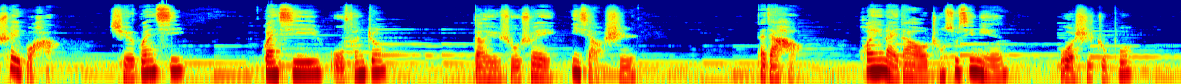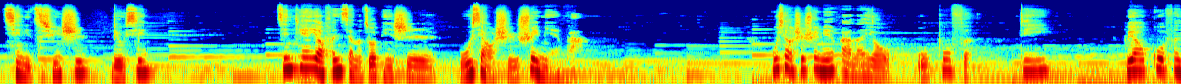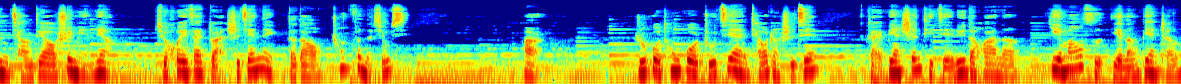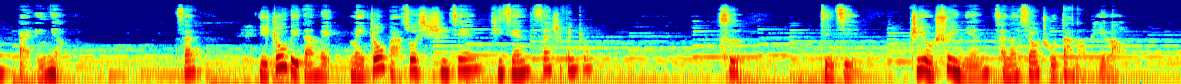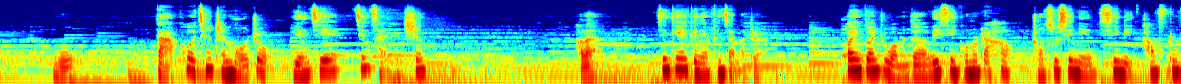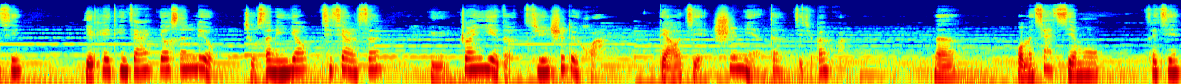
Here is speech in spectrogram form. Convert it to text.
睡不好，学关西，关西五分钟等于熟睡一小时。大家好，欢迎来到重塑心灵，我是主播心理咨询师刘星。今天要分享的作品是五小时睡眠法。五小时睡眠法呢有五部分，第一。不要过分强调睡眠量，学会在短时间内得到充分的休息。二，如果通过逐渐调整时间，改变身体节律的话呢，夜猫子也能变成百灵鸟。三，以周为单位，每周把作息时间提前三十分钟。四，谨记，只有睡眠才能消除大脑疲劳。五，打破清晨魔咒，迎接精彩人生。好了，今天跟您分享到这儿，欢迎关注我们的微信公众账号“重塑心灵心理康复中心”，也可以添加幺三六九三零幺七七二三，与专业的咨询师对话，了解失眠的解决办法。那我们下期节目再见。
